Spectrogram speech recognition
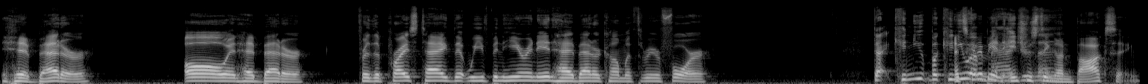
It had better. Oh, it had better. For the price tag that we've been hearing, it had better come with three or four. That can you but can it's you going to be an interesting that? unboxing.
